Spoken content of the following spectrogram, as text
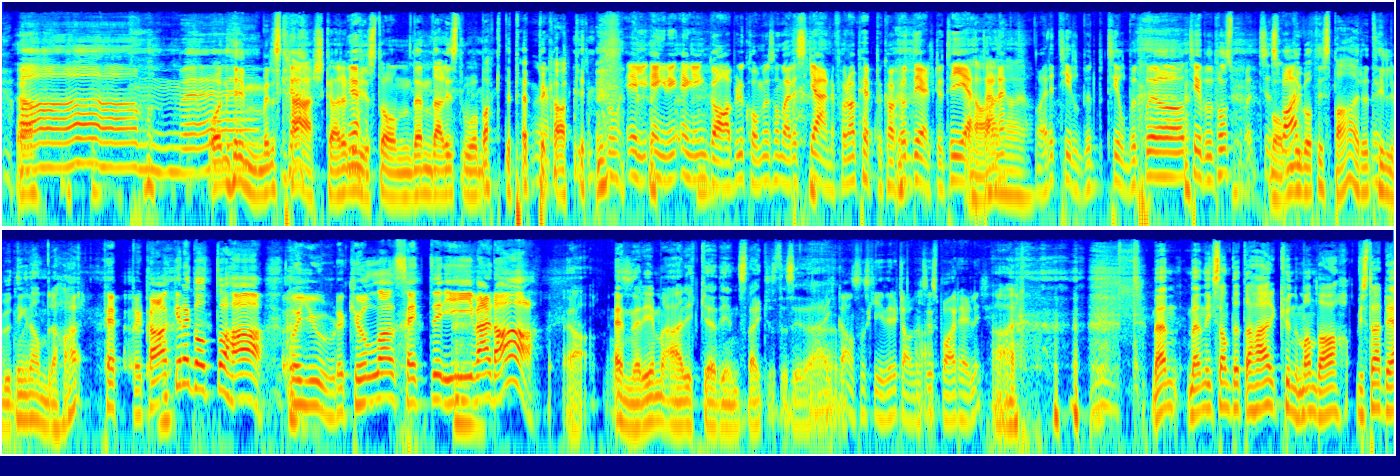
Amen. Og en himmelsk hærskare lyste om dem der de sto og bakte pepperkaker. Engelen, engelen, Gabriel kom med sånn der av pepperkaker og delte ut til gjeterne. Nå er det tilbud, tilbud på, tilbud på sp- Nå må spar. du gå til Spar og tilbud ingen andre har. Pepperkaker er godt å ha når julekulda setter i hver dag. Ja, Enderim er ikke din sterkeste side. Det er ikke han som skriver reklamen til Spar heller. Men, men ikke sant, dette her kunne man da Hvis det er det,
